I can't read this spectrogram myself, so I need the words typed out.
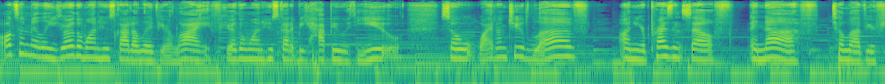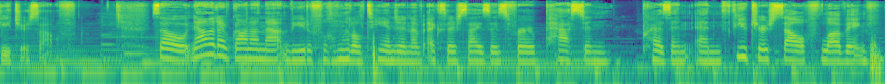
ultimately you're the one who's got to live your life. You're the one who's got to be happy with you. So why don't you love on your present self enough to love your future self? So now that I've gone on that beautiful little tangent of exercises for past and present and future self loving,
